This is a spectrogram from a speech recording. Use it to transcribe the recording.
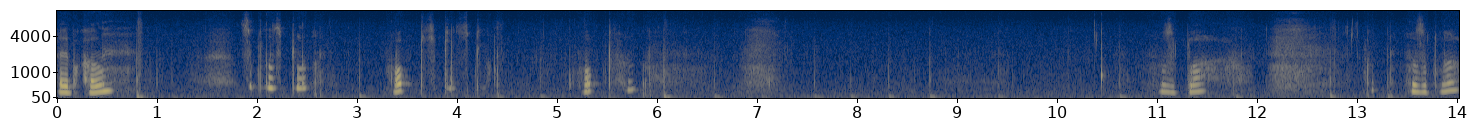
Hadi bakalım. Zıpla zıpla. Hop zıpla zıpla. Hop. Zıpla. Zıpla.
